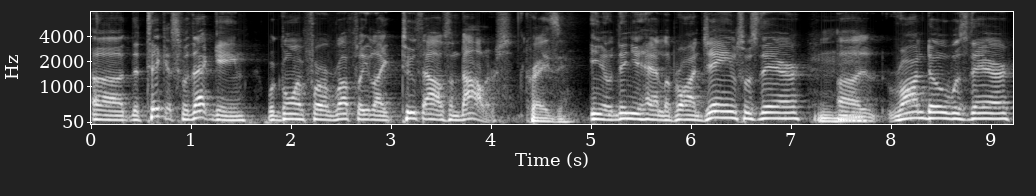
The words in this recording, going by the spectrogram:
uh, the tickets for that game were going for roughly like two thousand dollars Crazy. you know, then you had LeBron James was there, uh, Rondo was there,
